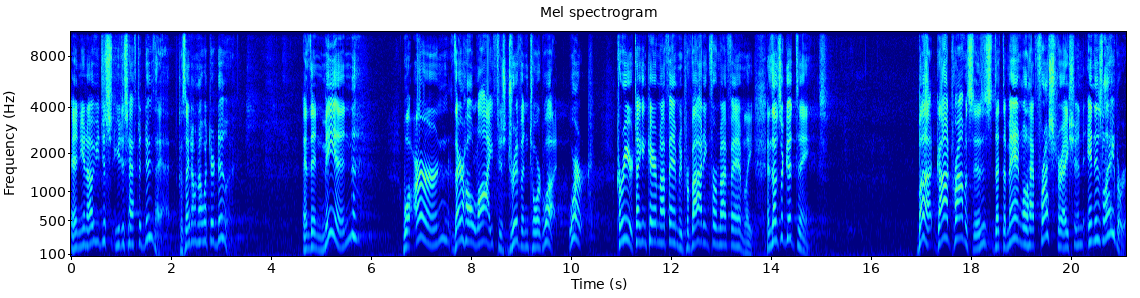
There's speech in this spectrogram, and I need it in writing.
And you know, you just you just have to do that because they don't know what they're doing. And then men will earn their whole life is driven toward what? Work, career, taking care of my family, providing for my family. And those are good things. But God promises that the man will have frustration in his labor.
